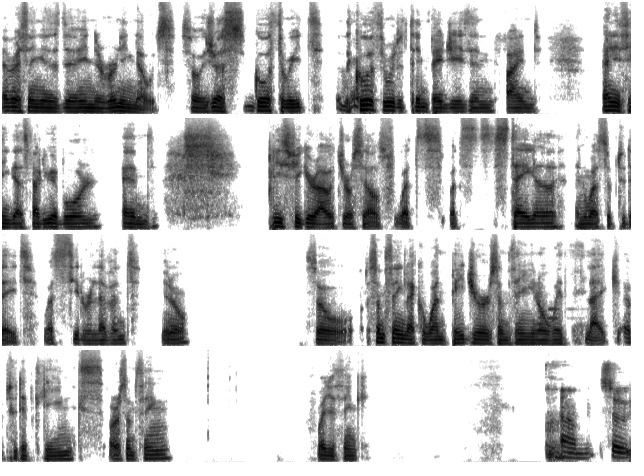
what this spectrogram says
everything is the, in the running notes. So just go through it, go through the ten pages and find anything that's valuable, and please figure out yourself what's what's stale and what's up to date, what's still relevant, you know. So something like a one pager or something, you know, with like up to date links or something. What do you think? Um, so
